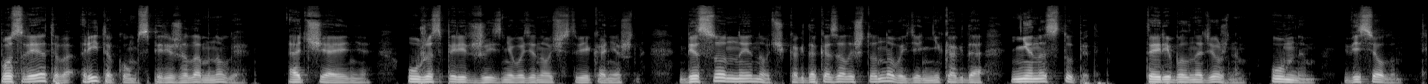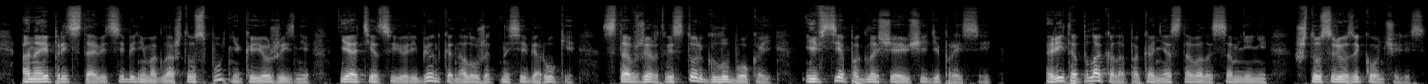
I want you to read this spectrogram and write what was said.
После этого Рита Кумс пережила многое. Отчаяние, ужас перед жизнью в одиночестве и, конечно, бессонные ночи, когда казалось, что новый день никогда не наступит. Терри был надежным, умным, веселым. Она и представить себе не могла, что спутник ее жизни и отец ее ребенка наложат на себя руки, став жертвой столь глубокой и всепоглощающей депрессии. Рита плакала, пока не оставалось сомнений, что слезы кончились,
